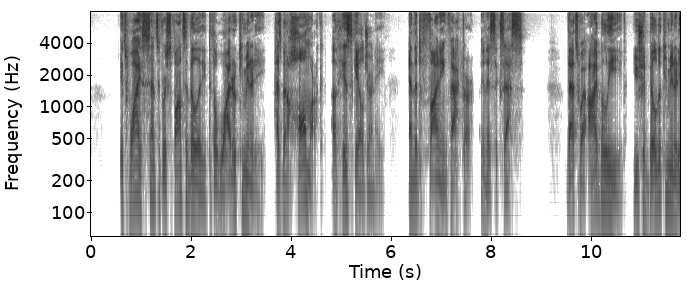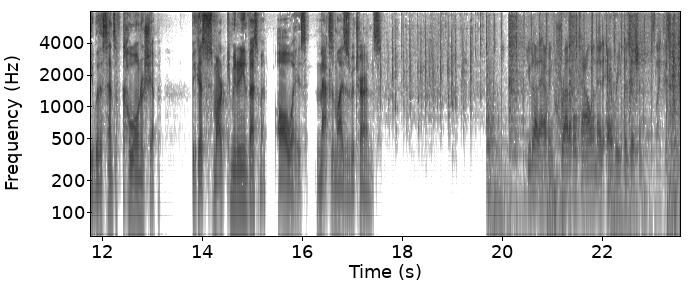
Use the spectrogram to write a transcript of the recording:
It's why a sense of responsibility to the wider community has been a hallmark of his scale journey and the defining factor in his success. That's why I believe you should build a community with a sense of co ownership, because smart community investment always maximizes returns. You got to have incredible talent at every position. It's like this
